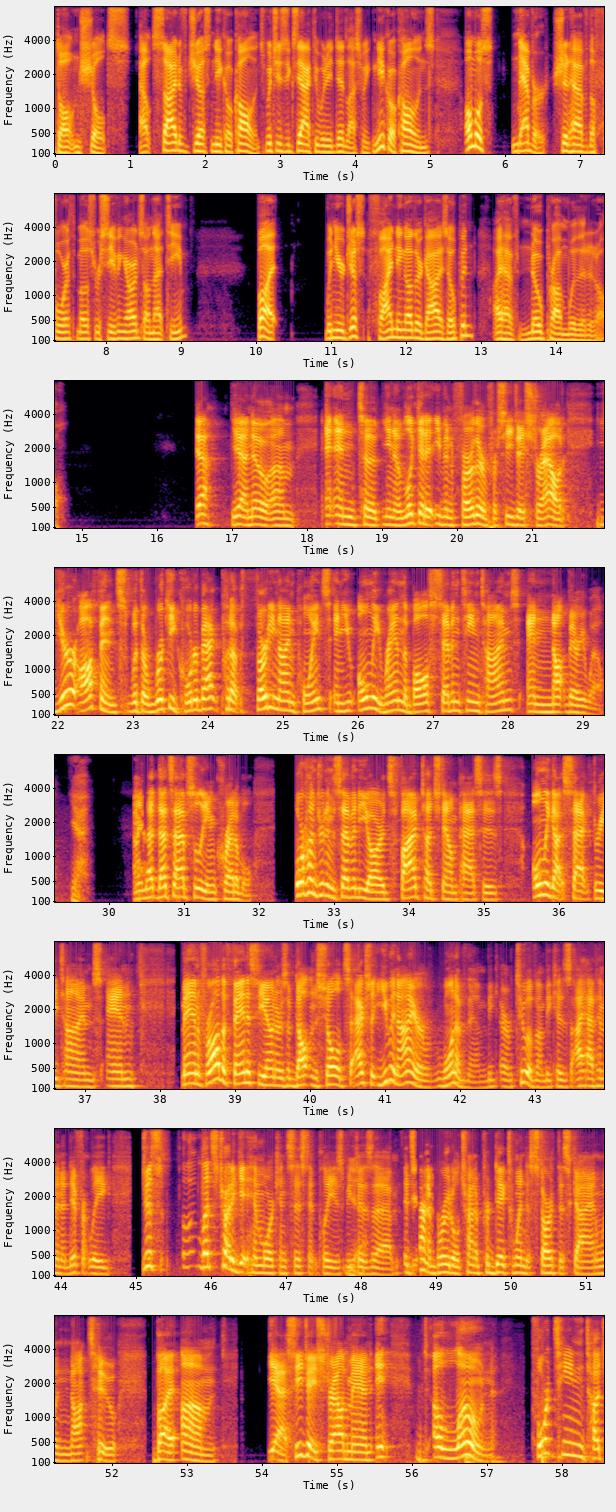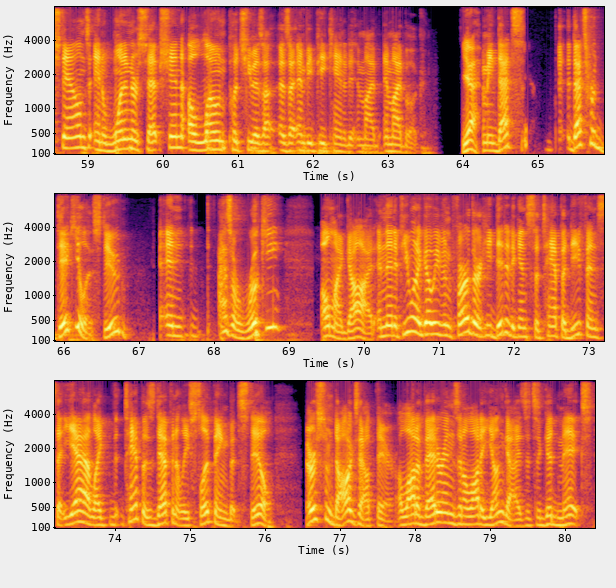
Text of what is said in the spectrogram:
Dalton Schultz outside of just Nico Collins, which is exactly what he did last week. Nico Collins almost never should have the fourth most receiving yards on that team but when you're just finding other guys open, I have no problem with it at all. Yeah, yeah, no. Um, and, and to you know look at it even further for C.J. Stroud, your offense with a rookie quarterback put up 39 points, and you only ran the ball 17 times and not very well. Yeah, I mean that that's absolutely incredible. 470 yards, five touchdown passes, only got sacked three times, and Man, for all the fantasy owners of Dalton Schultz, actually, you and I are one of them, or two of them, because I have him in a different league. Just let's try to get him more consistent, please, because yeah. uh, it's kind of brutal trying to predict when to start this guy and when not to. But um, yeah, CJ Stroud, man, it, alone, 14 touchdowns and one interception alone puts you as a as an MVP candidate in my in my book. Yeah, I mean that's that's ridiculous, dude and as a rookie, oh my god. And then if you want to go even further, he did it against the Tampa defense that yeah, like Tampa's definitely slipping, but still there's some dogs out there. A lot of veterans and a lot of young guys. It's a good mix.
